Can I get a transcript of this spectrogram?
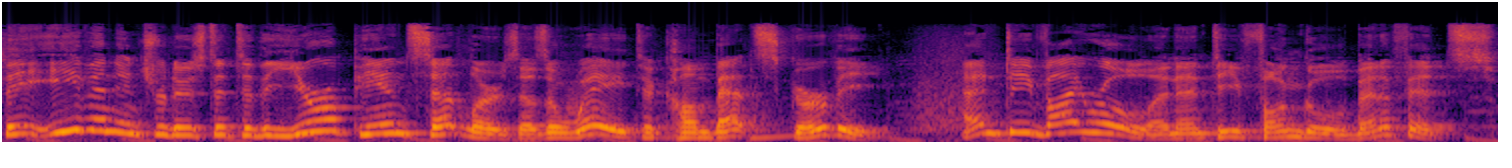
They even introduced it to the European settlers as a way to combat scurvy. Antiviral and antifungal benefits.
